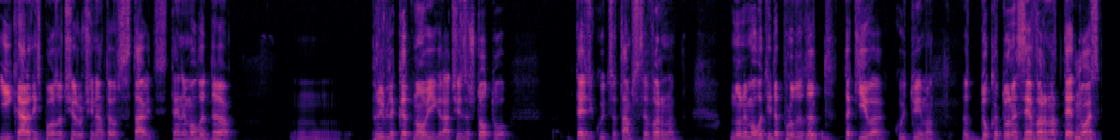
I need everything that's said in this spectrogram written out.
и кара да използват широчината в съставите си. Те не могат да м- привлекат нови играчи, защото тези, които са там, ще се върнат но не могат и да продадат такива, които имат, докато не се върнат те. Тоест,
